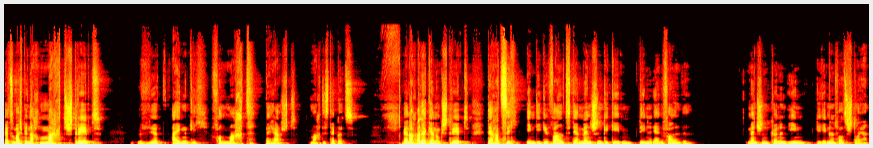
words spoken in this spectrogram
Wer zum Beispiel nach Macht strebt, wird eigentlich von Macht beherrscht. Macht ist der Götz. Wer nach Anerkennung strebt, der hat sich in die Gewalt der Menschen gegeben, denen er gefallen will. Menschen können ihn gegebenenfalls steuern.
